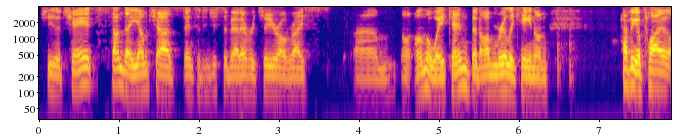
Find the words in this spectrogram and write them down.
she's a chance. Sunday Yumcha's entered in just about every two year old race um, on the weekend, but I'm really keen on having a play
